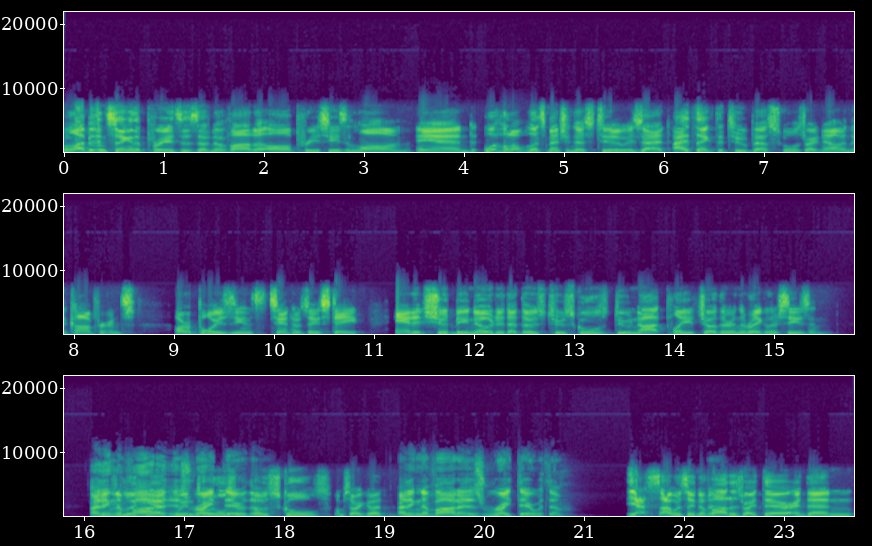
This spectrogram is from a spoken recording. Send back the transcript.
Well, I've been singing the praises of Nevada all preseason long, and well, hold on. Let's mention this too. Is that I think the two best schools right now in the conference are Boise and San Jose State. And it should be noted that those two schools do not play each other in the regular season. I think if Nevada looking at is right totals there for though. both schools. I'm sorry, go ahead. I think Nevada is right there with them. Yes, I would say Nevada's right there, and then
